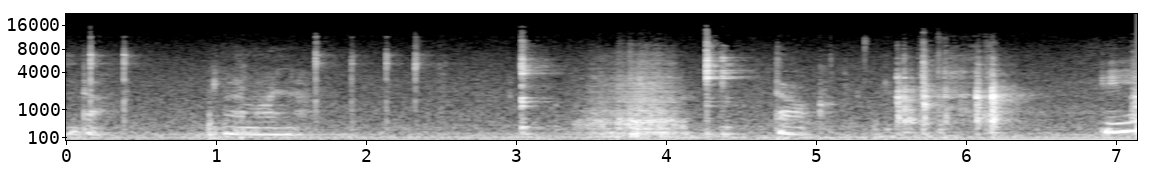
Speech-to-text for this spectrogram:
Да, нормально. Так. І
